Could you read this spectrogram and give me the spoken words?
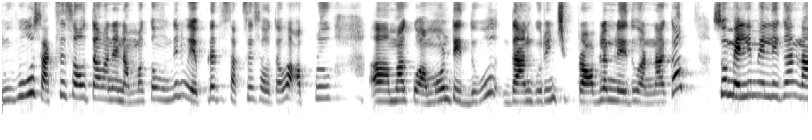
నువ్వు సక్సెస్ అవుతావు అనే నమ్మకం ఉంది. నువ్వు ఎప్పుడైతే సక్సెస్ అవుతావో అప్పుడు మాకు అమౌంట్ ఇద్దువు. దాని గురించి ప్రాబ్లం లేదు అన్నాక సో మెల్లిమెల్లిగా నా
